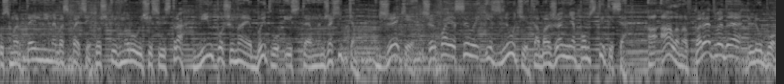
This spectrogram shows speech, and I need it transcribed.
у смертельній небезпеці. Тож, ігноруючи свій страх, він починає битву із темним жахіттям. Джекі черпає сили із люті та бажання помститися. А Алана вперед веде любов.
